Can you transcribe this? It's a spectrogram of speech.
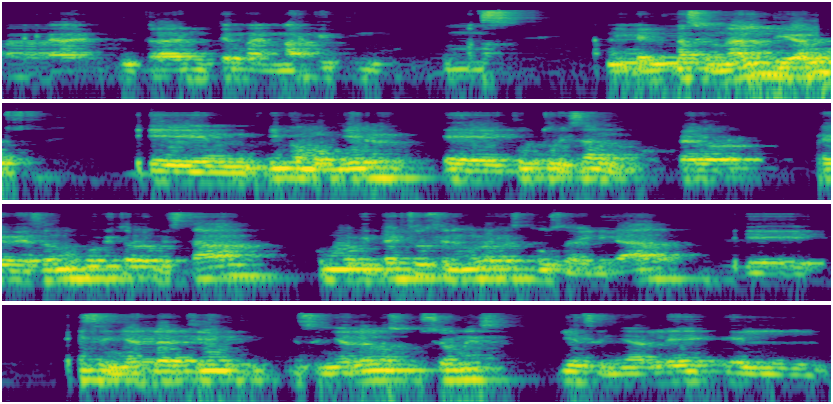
para entrar en un tema de marketing más a nivel nacional, digamos, eh, y como ir culturizando. Pero regresando un poquito a lo que estaba, como arquitectos tenemos la responsabilidad de enseñarle al cliente, enseñarle las opciones y enseñarle el,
